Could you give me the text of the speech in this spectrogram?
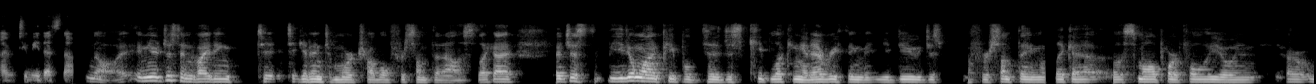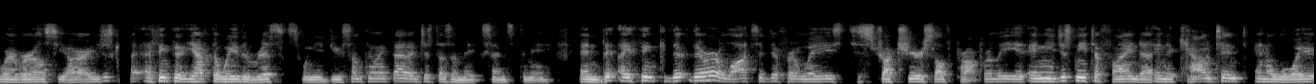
um, to me that's not. no, and you're just inviting to to get into more trouble for something else. Like I, I just you don't want people to just keep looking at everything that you do just for something like a, a small portfolio and or wherever else you are. You just I think that you have to weigh the risks when you do something like that. It just doesn't make sense to me. And I think there, there are lots of different ways to structure yourself properly, and you just need to find a, an accountant and a lawyer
